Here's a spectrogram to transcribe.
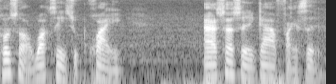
ทดสอบวัคซีนสูตรไขว้แอสตราเซเนกาไฟเซอร์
